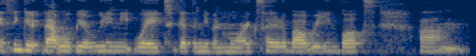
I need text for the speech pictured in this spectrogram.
I think it, that will be a really neat way to get them even more excited about reading books. Um,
